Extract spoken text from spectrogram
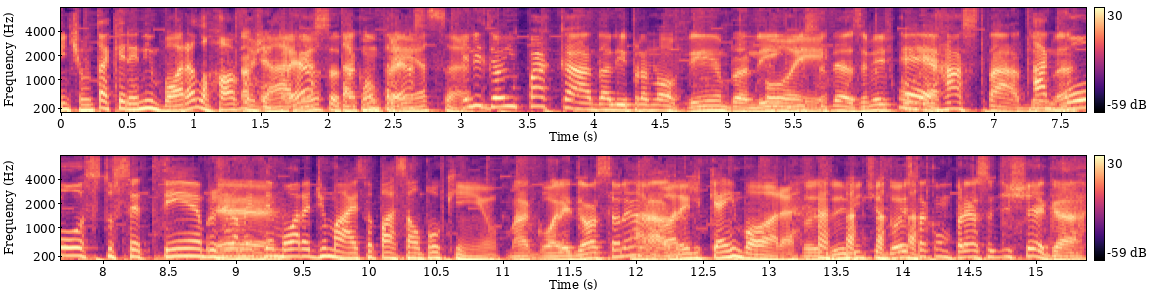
2021 tá querendo ir embora logo Tá já, com pressa? viu? Tá, com pressa. Ele deu empacada ali pra novembro, ali, Foi. início de dezembro. Ele ficou É. meio arrastado, né? Agosto, setembro, geralmente É. demora demais pra passar um pouquinho. Mas agora ele deu uma acelerada. Agora ele quer ir embora. 2022 tá com pressa de chegar.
